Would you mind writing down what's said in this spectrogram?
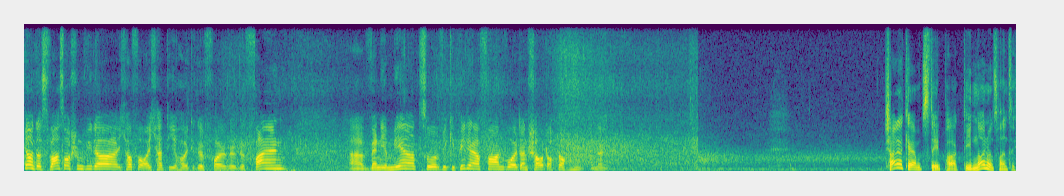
Ja, und das war's auch schon wieder. Ich hoffe, euch hat die heutige Folge gefallen. Äh, wenn ihr mehr zur Wikipedia erfahren wollt, dann schaut auch doch... Ne China Camp State Park, die 29.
